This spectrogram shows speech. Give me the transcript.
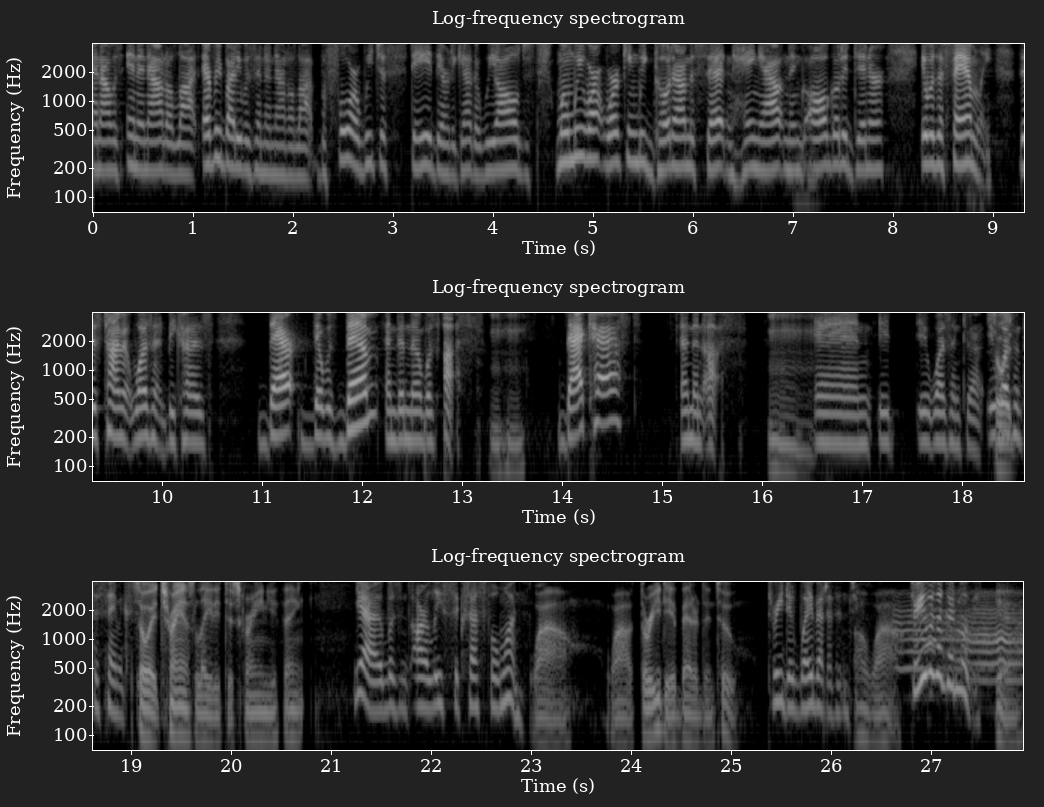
And I was in and out a lot. Everybody was in and out a lot. Before we just stayed there together. We all just when we weren't working, we'd go down to set and hang out and then all go to dinner. It was a family. This time it wasn't because there there was them and then there was us. hmm That cast and then us. Mm. And it it wasn't uh, it So wasn't the same experience. So it translated to screen, you think? yeah, it was our least successful one. Wow. Wow. Three did better than two. Three did way better than two. Oh wow. Three was a good movie. Yeah.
